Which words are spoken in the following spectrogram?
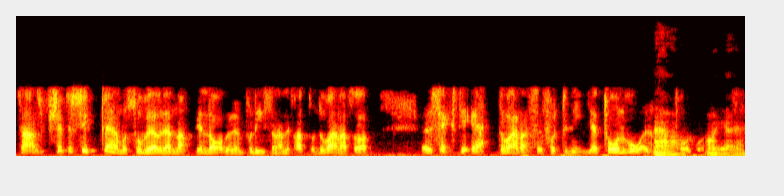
så han försökte cykla hem och sov över en natt i en lada men polisen hade fattat honom. Då var han alltså 61, då var han alltså 49, 12 år. 12 Ja. år. Oj, oj, oj.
